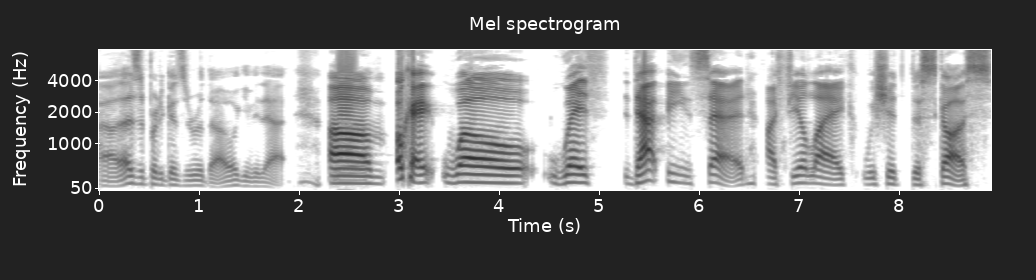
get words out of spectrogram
Uh, that's a pretty good Zarude, though. I will give you that. Um, okay, well, with that being said, I feel like we should discuss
